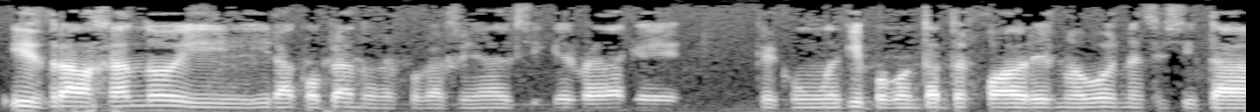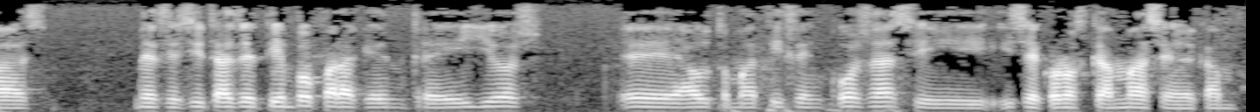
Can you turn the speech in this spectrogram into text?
ir trabajando y ir acoplándonos, porque al final sí que es verdad que, que con un equipo con tantos jugadores nuevos necesitas necesitas de tiempo para que entre ellos eh, automaticen cosas y, se conozcan más en el campo.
